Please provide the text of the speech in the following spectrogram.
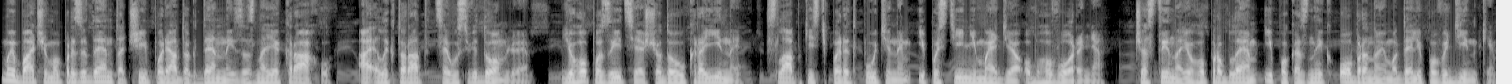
Ми бачимо президента, чий порядок денний зазнає краху, а електорат це усвідомлює. Його позиція щодо України, слабкість перед Путіним і постійні медіа обговорення, частина його проблем і показник обраної моделі поведінки.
